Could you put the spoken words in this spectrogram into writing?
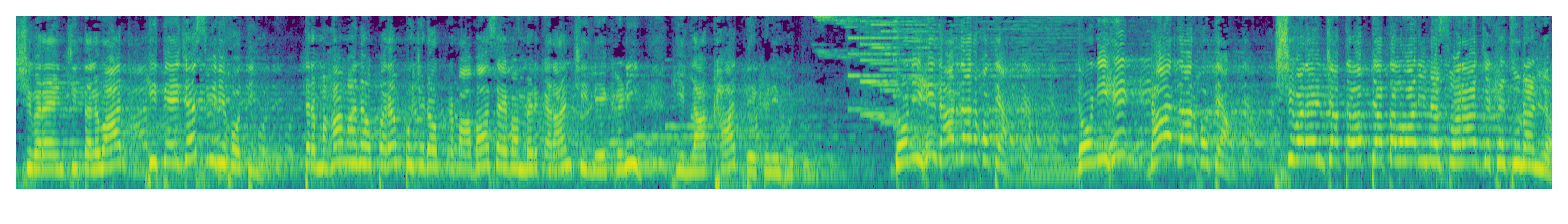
शिवरायांची तलवार ही तेजस्विनी होती. तर महामानव परमपूज्य डॉक्टर बाबासाहेब आंबेडकरांची लेखणी ही लाखात देखणी होती. दोन्हीही धारदार होत्या. दोन्हीही धारदार होत्या. शिवरायांच्या तळपत्या तलवारीनं स्वराज्य खेचून आणलं.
